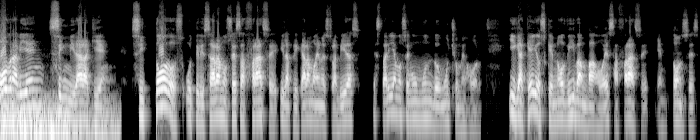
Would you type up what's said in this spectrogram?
Obra bien sin mirar a quién. Si todos utilizáramos esa frase y la aplicáramos en nuestras vidas, estaríamos en un mundo mucho mejor. Y aquellos que no vivan bajo esa frase, entonces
